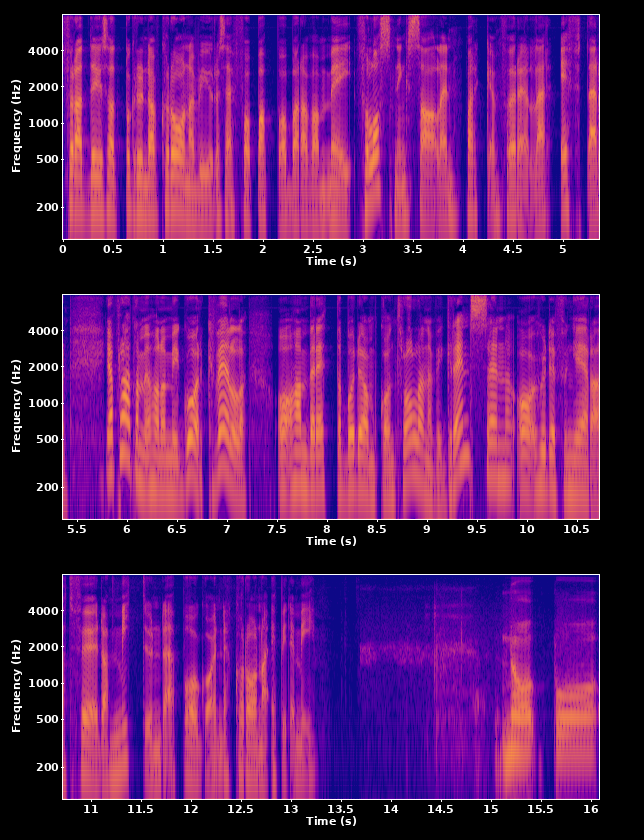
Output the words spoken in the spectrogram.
För att det är ju så att på grund av coronaviruset får pappa bara vara med i förlossningssalen, varken före eller efter. Jag pratade med honom igår kväll och han berättade både om kontrollerna vid gränsen och hur det fungerar att föda mitt under pågående coronaepidemi. No, på,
